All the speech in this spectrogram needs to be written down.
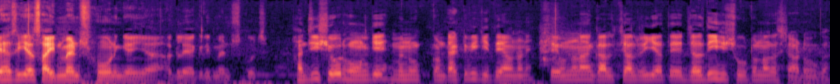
ਐਸੀ ਅਸਾਈਨਮੈਂਟਸ ਹੋਣਗੀਆਂ ਜਾਂ ਅਗਲੇ ਐਗਰੀਮੈਂਟਸ ਕੁਝ ਹਾਂਜੀ ਸ਼ੋਰ ਹੋਣਗੇ। ਮੈਨੂੰ ਕੰਟੈਕਟ ਵੀ ਕੀਤੇ ਆ ਉਹਨਾਂ ਨੇ ਤੇ ਉਹਨਾਂ ਨਾਲ ਗੱਲ ਚੱਲ ਰਹੀ ਆ ਤੇ ਜਲਦੀ ਹੀ ਸ਼ੂਟ ਉਹਨਾਂ ਦਾ ਸਟਾਰਟ ਹੋਊਗਾ।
